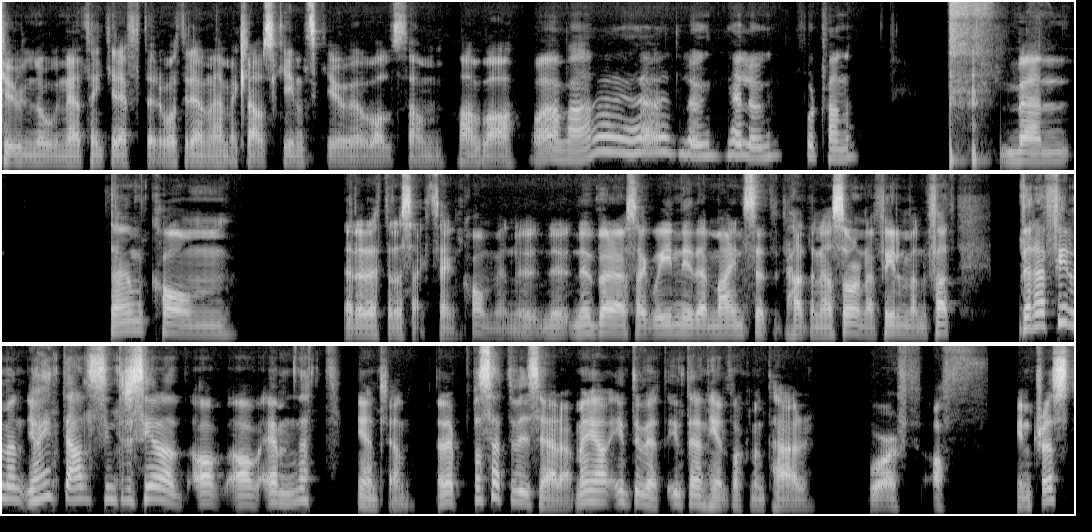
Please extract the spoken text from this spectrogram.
kul nog när jag tänker efter, återigen det här med Klaus Kinski och hur våldsam han var. Och jag bara, jag är lugn, jag är lugn fortfarande. Men sen kom eller rättare sagt, sen kom jag. Nu, nu, nu börjar jag så gå in i det mindsetet jag hade när jag såg den här filmen. För att den här filmen, jag är inte alls intresserad av, av ämnet egentligen. Eller på sätt och vis är jag det, men jag inte vet, inte en hel dokumentär worth of interest.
